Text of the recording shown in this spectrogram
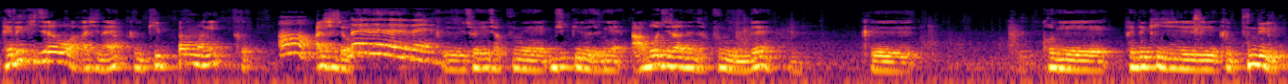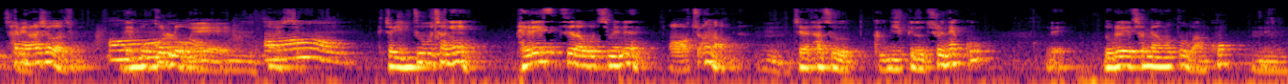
배드키즈라고 아시나요? 그 귓방망이 그 아, 아시죠? 네네네네. 그 저희 작품의 뮤직비디오 중에 아버지라는 작품이 있는데 그 거기에 배드키즈 그 분들이 참여를 하셔가지고 어. 네 보컬로 예 참여했어요. 어. 저희 유튜브 창에 베레스트라고 치면은 어, 쫙 나옵니다. 음. 제가 다수 그 뮤직비디오 출연했고 네 노래에 참여한 것도 많고 네, 음.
